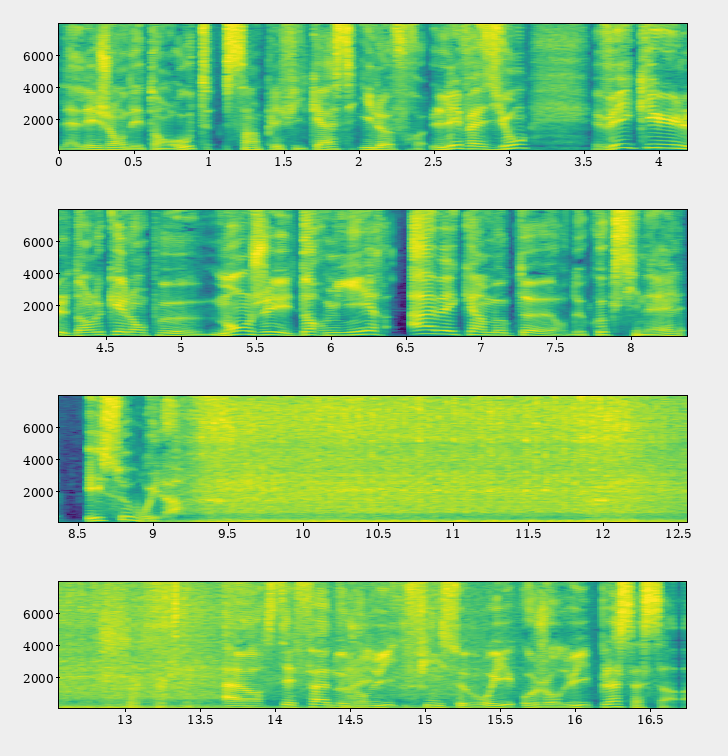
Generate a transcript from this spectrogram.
La légende est en route, simple, efficace. Il offre l'évasion, véhicule dans lequel on peut manger, dormir, avec un moteur de coccinelle et ce bruit-là. Alors Stéphane, aujourd'hui, fini ce bruit. Aujourd'hui, place à ça.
